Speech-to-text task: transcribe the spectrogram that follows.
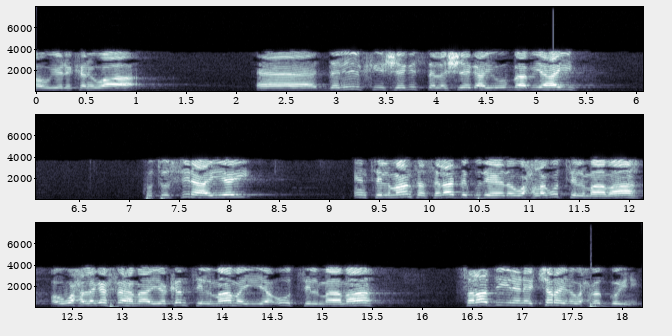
oo uu yihi kani waa daliilkii sheegista la sheegayuu u baab yahay ku tusinayey in tilmaanta salaada gudaheeda wax lagu tilmaamaa oo wax laga fahmaayo kan tilmaamaya uu tilmaamaa salaaddii inaynay jarayn oo waxba goynin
